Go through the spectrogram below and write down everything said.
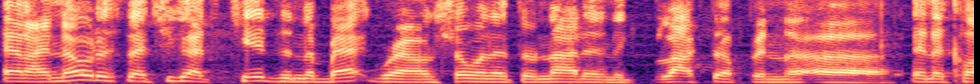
And I noticed that you got kids in the background showing that they're not in the, locked up in the uh, in the closet.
